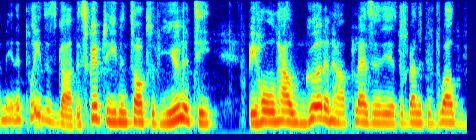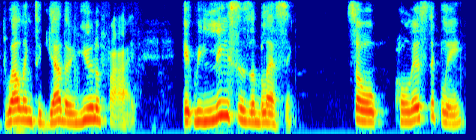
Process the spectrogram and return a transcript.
I mean, it pleases God. The scripture even talks of unity. Behold, how good and how pleasant it is for brothers to dwell dwelling together unified. It releases a blessing. So, holistically,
